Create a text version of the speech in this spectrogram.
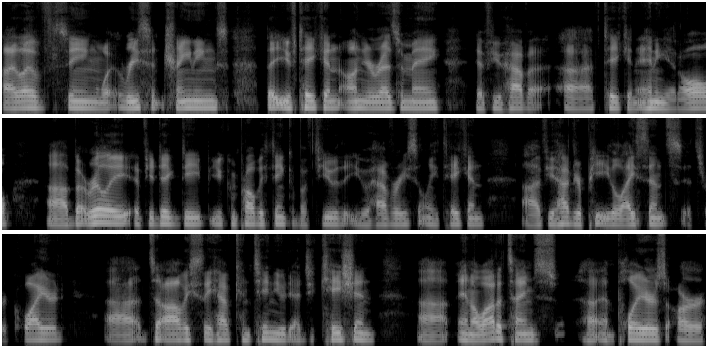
I love seeing what recent trainings that you've taken on your resume, if you have a, uh, taken any at all. Uh, but really, if you dig deep, you can probably think of a few that you have recently taken. Uh, if you have your PE license, it's required uh, to obviously have continued education. Uh, and a lot of times, employers are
